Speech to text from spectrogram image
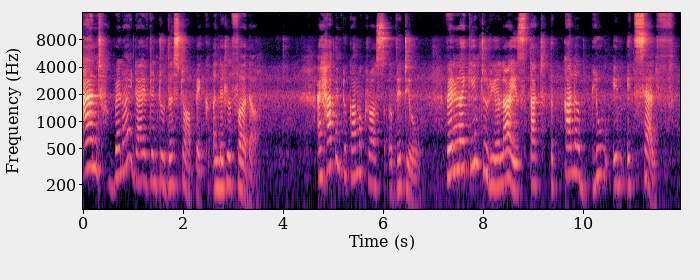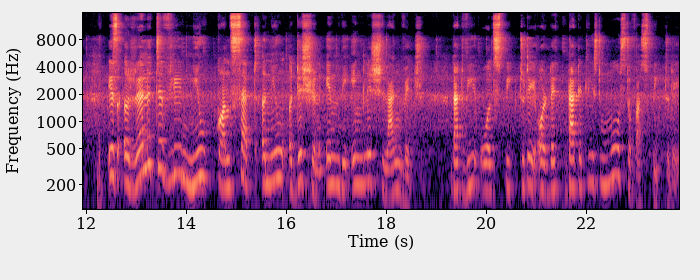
And when I dived into this topic a little further, I happened to come across a video wherein I came to realize that the color blue in itself is a relatively new concept, a new addition in the English language that we all speak today, or that, at least most of us speak today,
